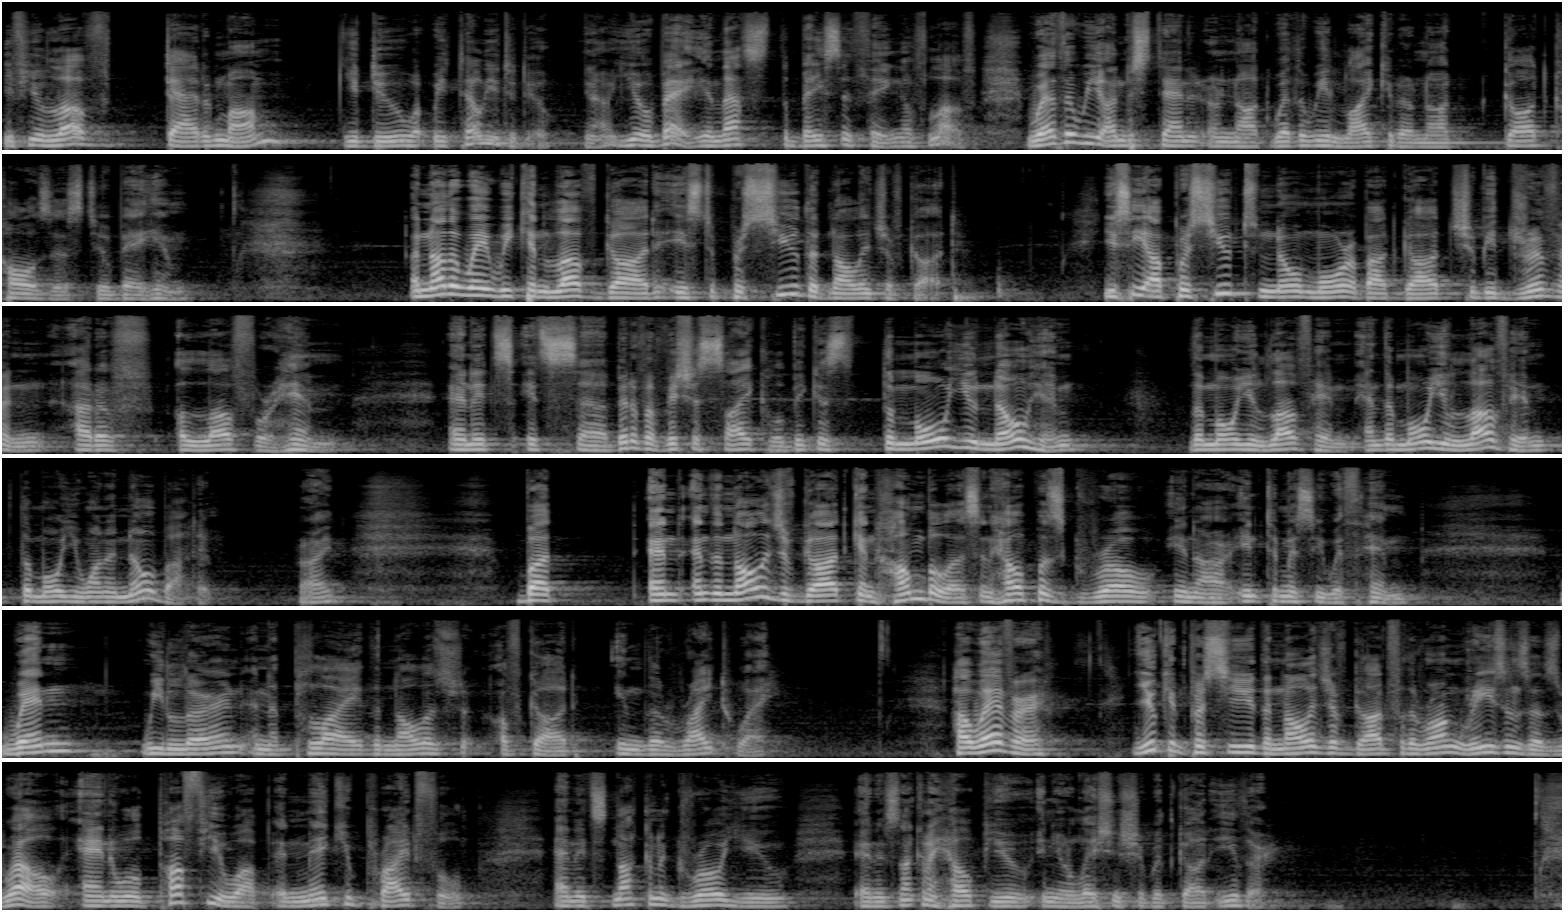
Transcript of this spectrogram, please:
if you love dad and mom, you do what we tell you to do. You know, you obey. And that's the basic thing of love. Whether we understand it or not, whether we like it or not, God calls us to obey Him. Another way we can love God is to pursue the knowledge of God. You see, our pursuit to know more about God should be driven out of a love for Him. And it's, it's a bit of a vicious cycle because the more you know Him, the more you love Him. And the more you love Him, the more you want to know about Him, right? But, and, and the knowledge of God can humble us and help us grow in our intimacy with Him. When we learn and apply the knowledge of God in the right way. However, you can pursue the knowledge of God for the wrong reasons as well, and it will puff you up and make you prideful, and it's not going to grow you, and it's not going to help you in your relationship with God either.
